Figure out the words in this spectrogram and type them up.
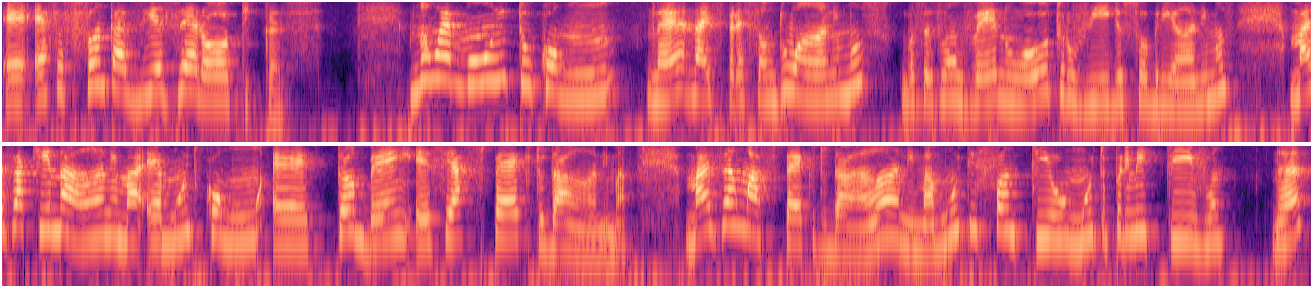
é, essas fantasias eróticas. Não é muito comum, né, na expressão do ânimos, vocês vão ver no outro vídeo sobre ânimos, mas aqui na ânima é muito comum é também esse aspecto da ânima. Mas é um aspecto da ânima muito infantil, muito primitivo, né?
